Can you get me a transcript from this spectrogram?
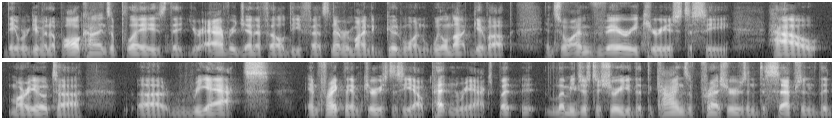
They were giving up all kinds of plays that your average NFL defense, never mind a good one, will not give up. And so I'm very curious to see how Mariota uh, reacts. And frankly, I'm curious to see how Pettine reacts. But it, let me just assure you that the kinds of pressures and deceptions that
